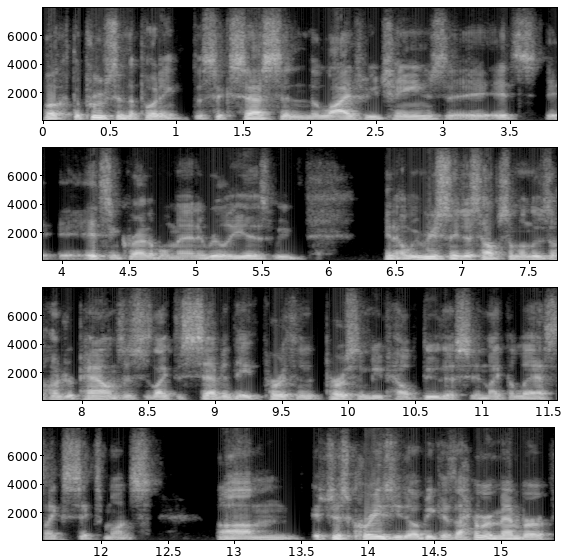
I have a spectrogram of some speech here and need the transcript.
look, the proof's in the pudding. The success and the lives we changed, it's it's incredible, man. It really is. We, you know, we recently just helped someone lose hundred pounds. This is like the seventh, eighth person person we've helped do this in like the last like six months. Um, it's just crazy though because I remember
